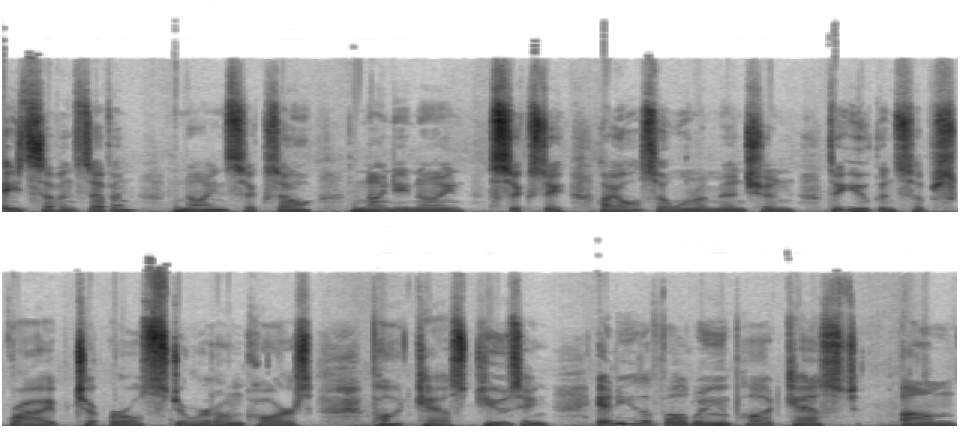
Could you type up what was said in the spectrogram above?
877 960 9960. I also want to mention that you can subscribe to Earl Stewart on Cars podcast using any of the following podcast um,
